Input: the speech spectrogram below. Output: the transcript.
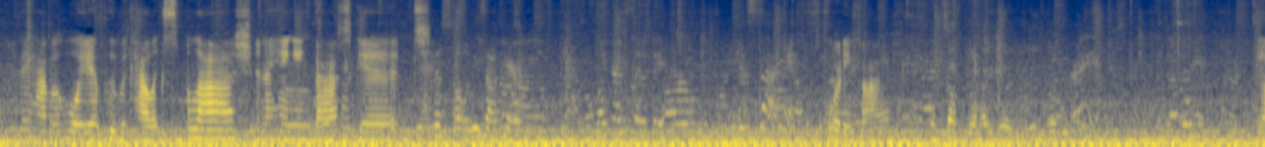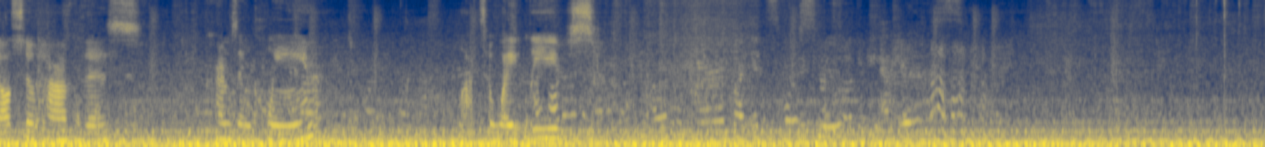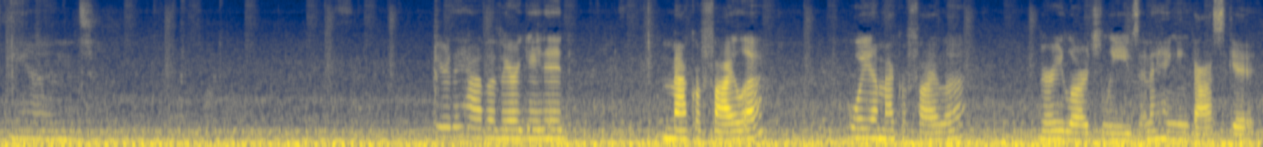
Here they have a Hoya pubicalyx splash and a hanging basket. 45. They also have this Crimson Queen. Lots of white leaves. And here they have a variegated macrophylla, Hoya macrophylla, very large leaves and a hanging basket.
